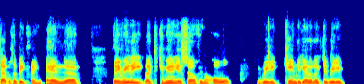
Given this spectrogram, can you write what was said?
that was a big thing, and uh, they really like the community itself in a whole really came together. Like they really,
